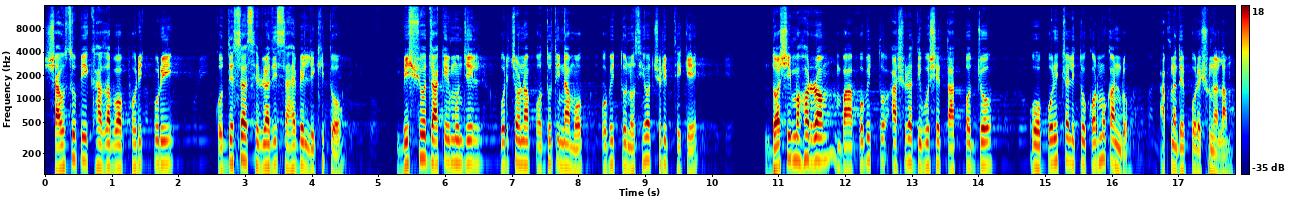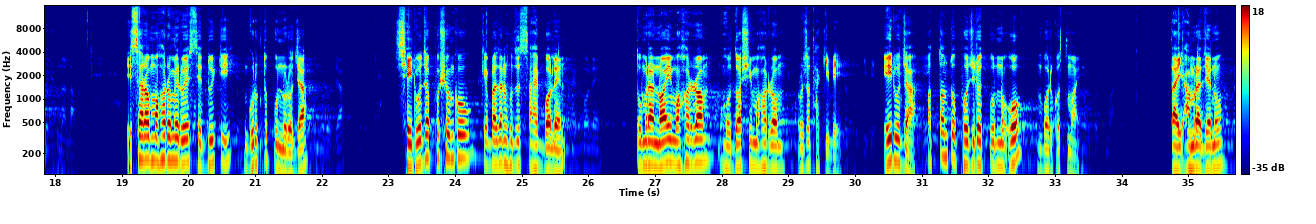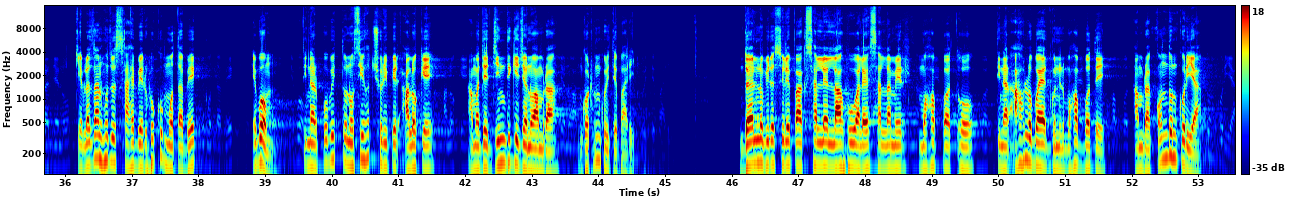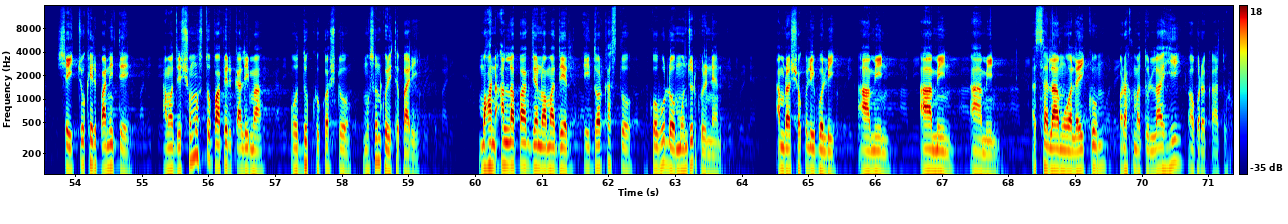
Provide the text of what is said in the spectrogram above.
শাহসুফি খাজাবা ফরিদপুরি কুদ্দেসা সিরাজি সাহেবের লিখিত বিশ্ব জাকির মঞ্জিল পরিচালনা পদ্ধতি নামক পবিত্র নসিহত শরীফ থেকে দশই মহরম বা পবিত্র আশুরা দিবসের তাৎপর্য ও পরিচালিত কর্মকাণ্ড আপনাদের পড়ে শোনালাম। এছাড়াও মহরমে রয়েছে দুইটি গুরুত্বপূর্ণ রোজা। সেই রোজা প্রসঙ্গও কেবলাজান হুজুর সাহেব বলেন, তোমরা নয় মহরম ও দশই মহরম রোজা থাকিবে। এই রোজা অত্যন্ত ফজিলতপূর্ণ ও বরকতময়। তাই আমরা যেন কেবলাজান হুজুর সাহেবের হুকুম মোতাবেক এবং তিনার পবিত্র নসিহত শরীফের আলোকে আমাদের জিন্দিগি যেন আমরা গঠন করিতে পারি। দয়াল নবী রসুল পাক সাল্লাহু আলাইসাল্লামের মহব্বত ও তিনার আহলবায়াতগুণের মহব্বতে আমরা কন্দন করিয়া সেই চোখের পানিতে আমাদের সমস্ত পাপের কালিমা ও দুঃখ কষ্ট মোচন করিতে পারি। মহান আল্লাহ পাক যেন আমাদের এই দরখাস্ত কবুল ও মঞ্জুর করে নেন। আমরা সকলেই বলি আমিন আমিন আমিন। আসসালামু আলাইকুম রহমতুল্লাহি অবরকাতহ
